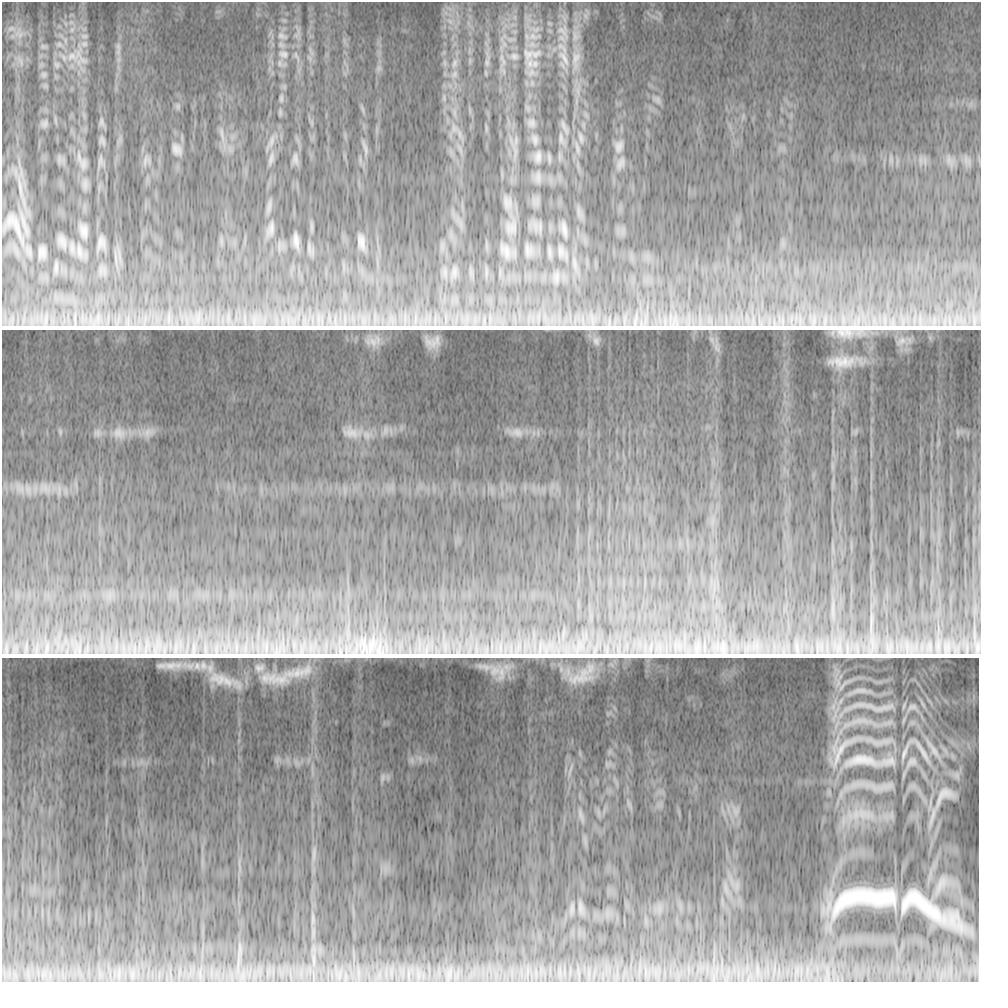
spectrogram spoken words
Oh, they're doing it on purpose. Oh, it's yeah, okay. I mean, look, that's just too perfect. Maybe Yeah. it's just been going Yeah. down the levee. Right, it's probably, just, yeah, I think you're right. Red over red up there, so we're gonna stop. Or- Hey, hey!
